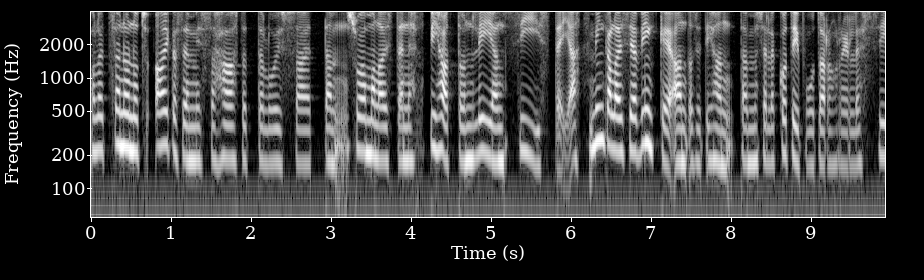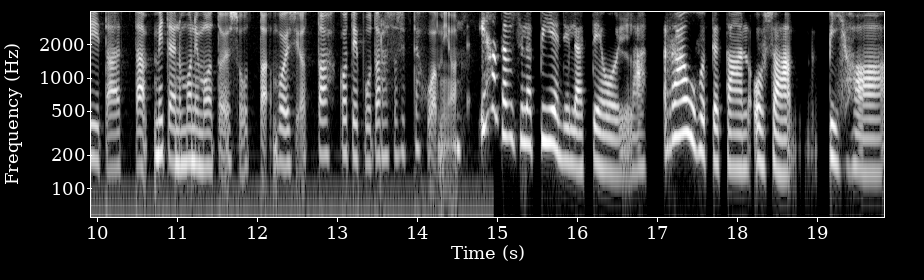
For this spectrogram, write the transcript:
Olet sanonut aikaisemmissa haastatteluissa, että suomalaisten pihat on liian siistejä. Minkälaisia vinkkejä antaisit ihan tämmöiselle kotipuutarhurille siitä, että miten monimuotoisuutta voisi ottaa kotipuutarhassa sitten huomioon? Ihan tämmöisillä pienillä teoilla rauhoitetaan osa pihaa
